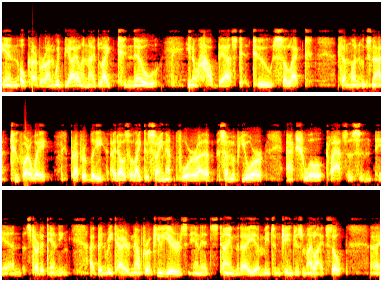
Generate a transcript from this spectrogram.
in Oak Harbor on Whidbey Island. I'd like to know you know, how best to select someone who's not too far away. Preferably, I'd also like to sign up for uh, some of your actual classes and, and start attending. I've been retired now for a few years, and it's time that I uh, made some changes in my life. So I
